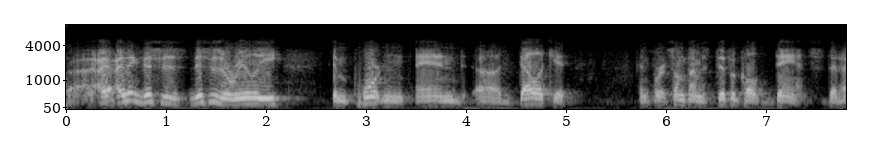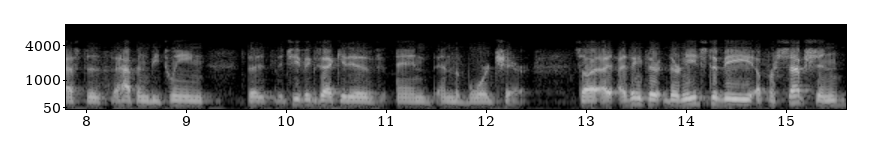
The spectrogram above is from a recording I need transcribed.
uh, I, I think this is this is a really important and uh, delicate and for sometimes difficult dance that has to happen between the, the chief executive and, and the board chair. So I, I think there, there needs to be a perception,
